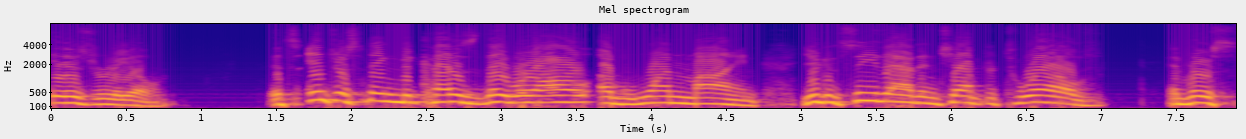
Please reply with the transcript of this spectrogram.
Israel. It's interesting because they were all of one mind. You can see that in chapter 12 in verse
